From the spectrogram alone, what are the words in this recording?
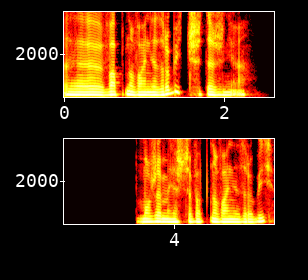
e, wapnowanie zrobić, czy też nie. Możemy jeszcze wapnowanie zrobić.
